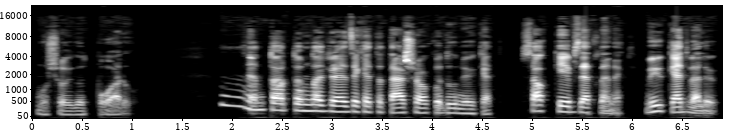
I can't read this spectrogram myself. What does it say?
mosolygott Poirot. Nem tartom nagyra ezeket a társalkodó nőket. Szakképzetlenek, műkedvelők,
